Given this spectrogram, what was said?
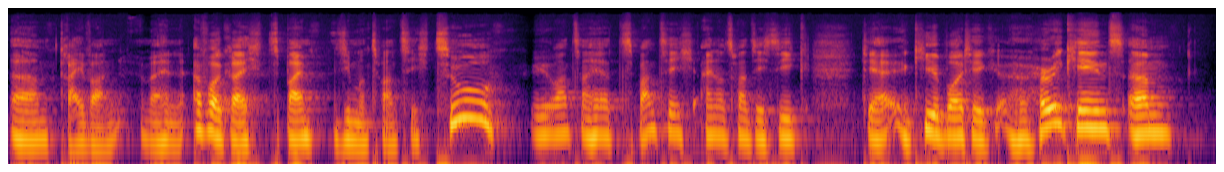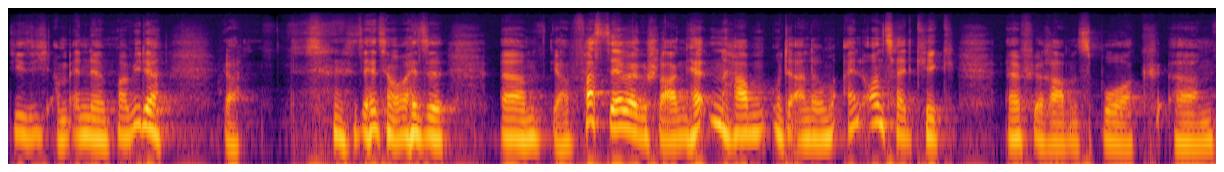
äh, drei waren immerhin erfolgreich. Beim 27 zu, wie waren es nachher, 20, 21 Sieg der Kiel Baltic Hurricanes, ähm, die sich am Ende mal wieder ja, seltsamerweise ähm, ja, fast selber geschlagen hätten, haben unter anderem einen Onside-Kick äh, für Ravensburg ähm,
